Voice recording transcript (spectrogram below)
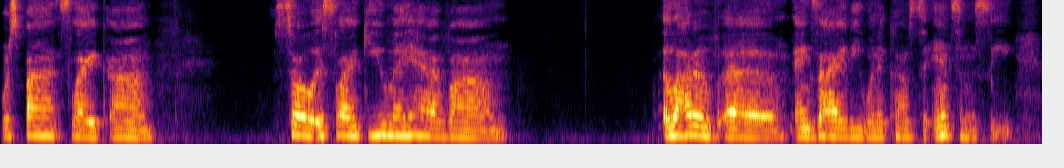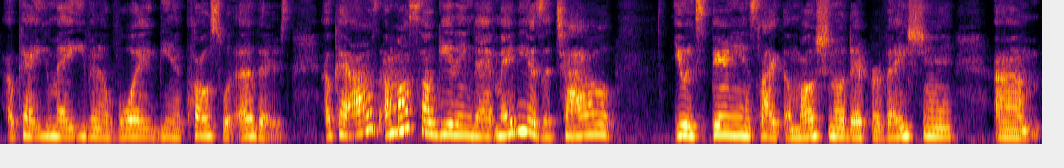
response. Like, um, so it's like you may have um, a lot of uh, anxiety when it comes to intimacy. Okay, you may even avoid being close with others. Okay, I was, I'm also getting that maybe as a child you experience like emotional deprivation, um,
